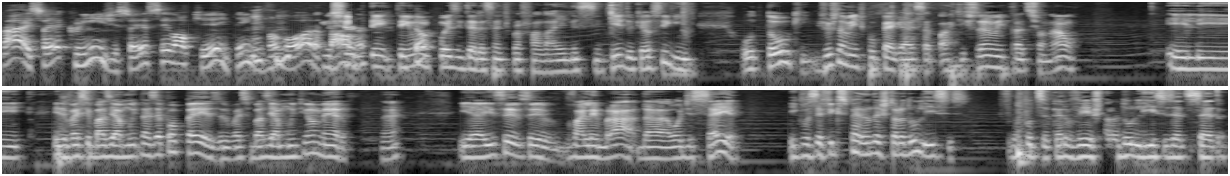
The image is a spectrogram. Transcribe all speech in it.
Ah, isso aí é cringe, isso aí é sei lá o que, entende? Uhum. Vambora, tal, né? Tem, tem então... uma coisa interessante para falar aí nesse sentido, que é o seguinte. O Tolkien, justamente por pegar essa parte extremamente tradicional, ele ele vai se basear muito nas epopeias, ele vai se basear muito em Homero, né? E aí você vai lembrar da Odisseia e que você fica esperando a história do Ulisses. Fica, putz, eu quero ver a história do Ulisses, etc.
